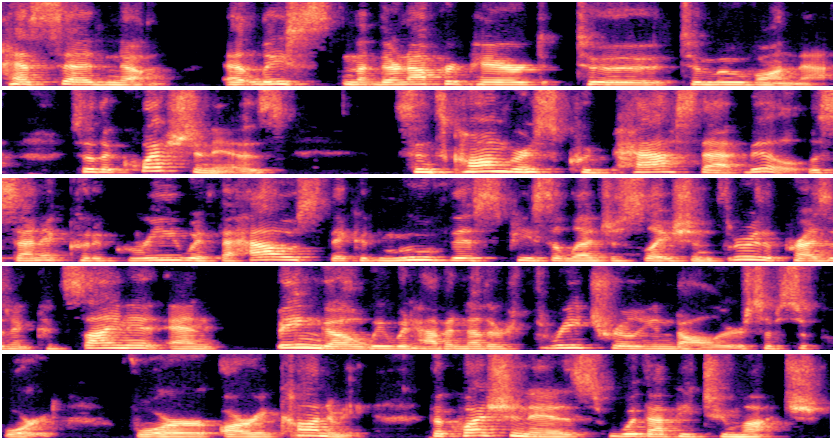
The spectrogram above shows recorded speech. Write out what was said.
has said no. At least they're not prepared to, to move on that. So the question is since Congress could pass that bill, the Senate could agree with the House, they could move this piece of legislation through, the president could sign it, and bingo, we would have another $3 trillion of support for our economy. The question is, would that be too much?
